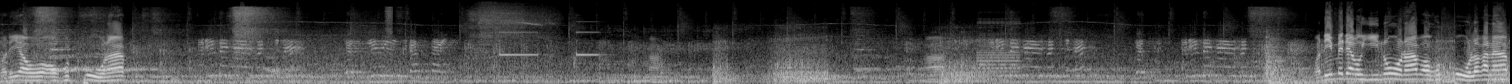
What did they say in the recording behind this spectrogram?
วันนี้เอาเอาคุณปู่นะครับอะอะวันนี้ไม่ได้เอาฮีโน่นะครับเอาคุณปู่แล้วกันนะครับ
